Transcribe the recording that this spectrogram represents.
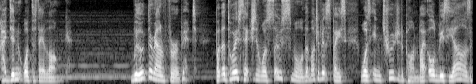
I didn't want to stay long. We looked around for a bit, but the toy section was so small that much of its space was intruded upon by old VCRs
